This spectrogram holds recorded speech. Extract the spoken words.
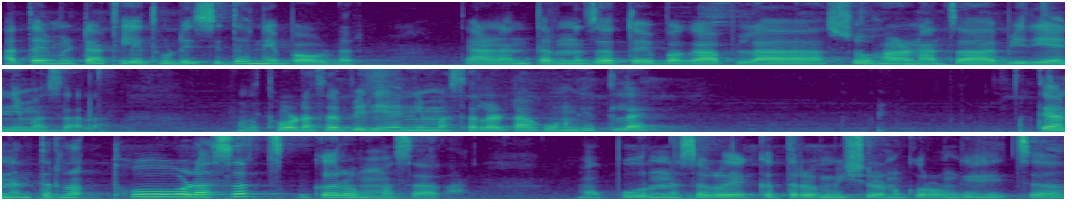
आता मी टाकली थोडीशी धने पावडर. त्यानंतरनं जातो आहे बघा आपला सुहाणाचा बिर्याणी मसाला. मग थोडासा बिर्याणी मसाला टाकून घेतला आहे त्यानंतर थोडासाच गरम मसाला. मग पूर्ण सगळं एकत्र मिश्रण करून घ्यायचं.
